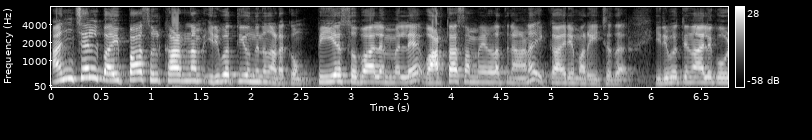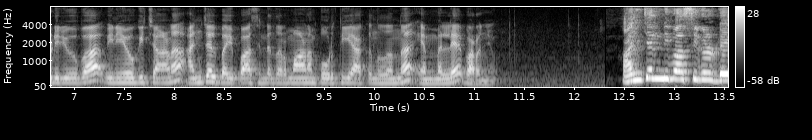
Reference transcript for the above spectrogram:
അഞ്ചൽ ബൈപ്പാസ് ഉദ്ഘാടനം ഇരുപത്തിയൊന്നിന് നടക്കും. P S Subal M L A വാർത്താ സമ്മേളനത്തിനാണ് ഇക്കാര്യം അറിയിച്ചത്. ഇരുപത്തിനാല് കോടി രൂപ വിനിയോഗിച്ചാണ് അഞ്ചൽ ബൈപ്പാസിന്റെ നിർമ്മാണം പൂർത്തിയാക്കുന്നതെന്ന് എം എൽ എ പറഞ്ഞു. അഞ്ചൽ നിവാസികളുടെ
